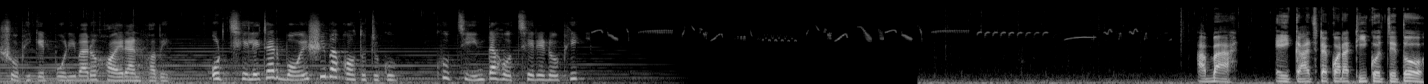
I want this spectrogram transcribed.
শফিকের পরিবারও হয়রান হবে। ওর ছেলেটার বয়সই বা কতটুকু? খুব চিন্তা হচ্ছে রে রফিক। আব্বা এই কাজটা করা ঠিক হচ্ছে তো।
